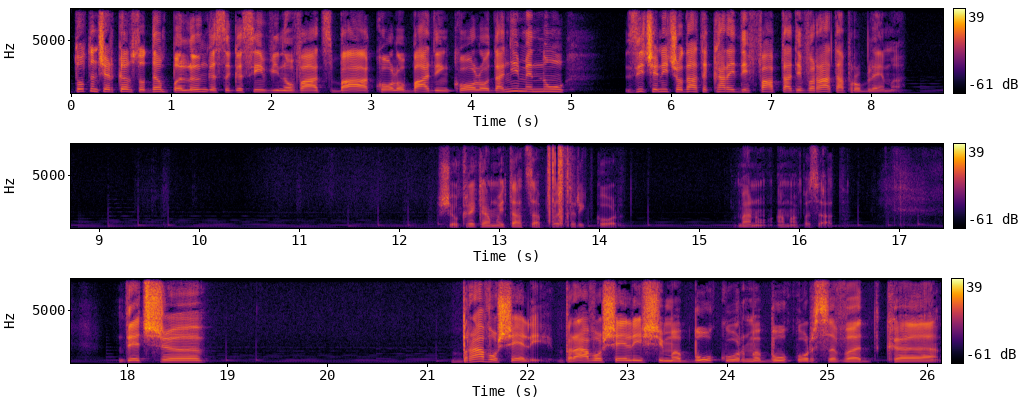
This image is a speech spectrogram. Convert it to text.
Tot încercăm să o dăm pe lângă, să găsim vinovați, ba acolo, ba dincolo, dar nimeni nu zice niciodată care e de fapt adevărata problemă. Și eu cred că am uitat să apăs record. Ba nu, am apăsat. Deci, uh, bravo Shelly, bravo Shelly și mă bucur, mă bucur să văd că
